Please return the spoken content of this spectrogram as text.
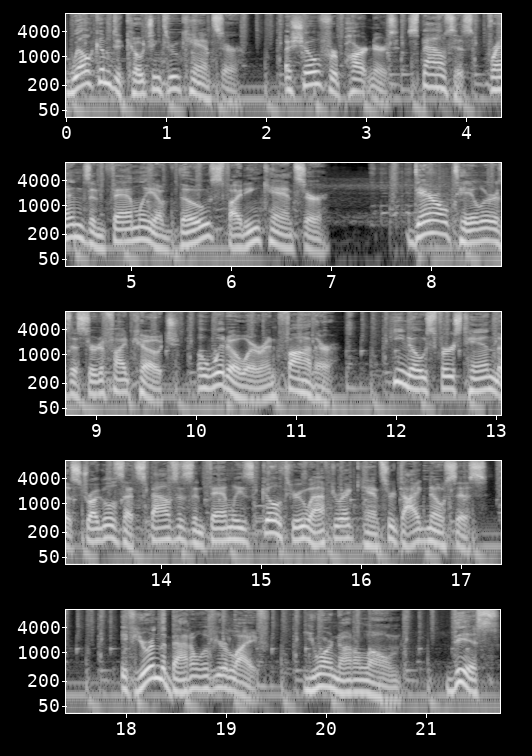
Welcome to Coaching Through Cancer, a show for partners, spouses, friends, and family of those fighting cancer. Daryl Taylor is a certified coach, a widower, and father. He knows firsthand the struggles that spouses and families go through after a cancer diagnosis. If you're in the battle of your life, you are not alone. This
